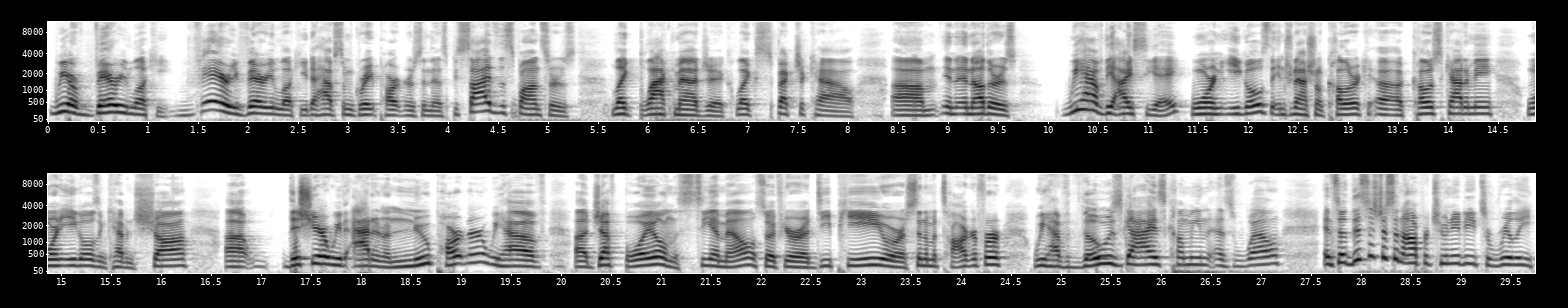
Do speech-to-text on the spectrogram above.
we are very lucky, very, very lucky to have some great partners in this. Besides the sponsors like Black Magic, like Spectracal, um, and, and others, we have the ICA, Warren Eagles, the International Color uh, Colors Academy, Warren Eagles, and Kevin Shaw. Uh, this year, we've added a new partner. We have uh, Geoff Boyle and the CML. So if you're a DP or a cinematographer, we have those guys coming as well. And so this is just an opportunity to really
